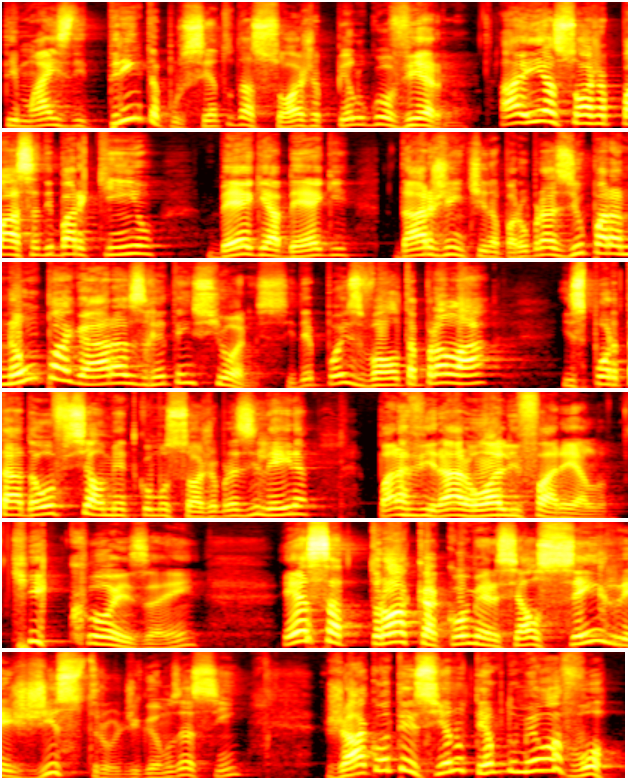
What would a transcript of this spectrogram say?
de mais de 30% da soja pelo governo. Aí a soja passa de barquinho, bag a bag, da Argentina para o Brasil para não pagar as retenções e depois volta para lá, exportada oficialmente como soja brasileira, para virar óleo e farelo. Que coisa, hein? Essa troca comercial sem registro, digamos assim, já acontecia no tempo do meu avô,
